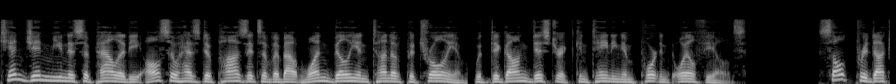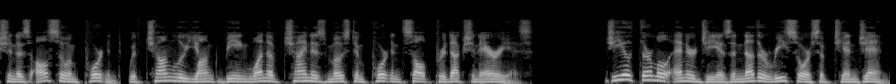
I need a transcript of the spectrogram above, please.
Tianjin Municipality also has deposits of about 1 billion ton of petroleum, with Dagang district containing important oil fields. Salt production is also important, with Changlu Yonk being one of China's most important salt production areas. Geothermal energy is another resource of Tianjin.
